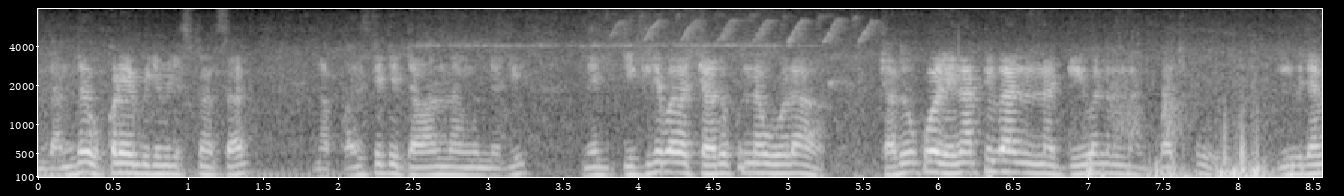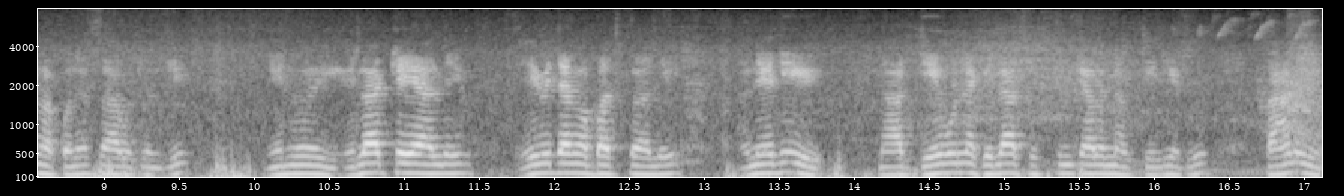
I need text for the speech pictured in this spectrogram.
మీరందరూ ఒక్కడే వినిపిస్తున్నారు సార్. నా పరిస్థితి దారుణంగా ఉన్నది. నేను డిగ్రీ వల్ల చదువుకున్నా కూడా చదువుకోలేనట్టుగా నా జీవనం నా బతుకు ఈ విధంగా కొనసాగుతుంది. నేను ఎలా చేయాలి ఏ విధంగా బతకాలి అనేది నా దేవుడు నాకు ఎలా సృష్టించాలో నాకు తెలియదు. కానీ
